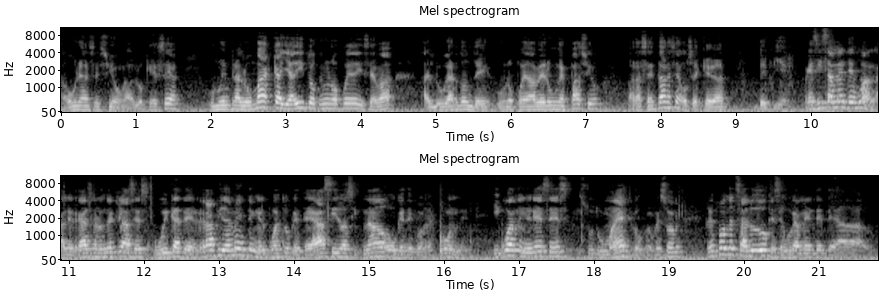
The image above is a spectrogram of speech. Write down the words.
a una sesión, a lo que sea, uno entra lo más calladito que uno puede y se va al lugar donde uno pueda ver un espacio para sentarse o se queda de pie. Precisamente, Juan, al entrar al salón de clases, ubícate rápidamente en el puesto que te ha sido asignado o que te corresponde. Y cuando ingreses, su, tu maestro o profesor responde el saludo que seguramente te ha dado.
